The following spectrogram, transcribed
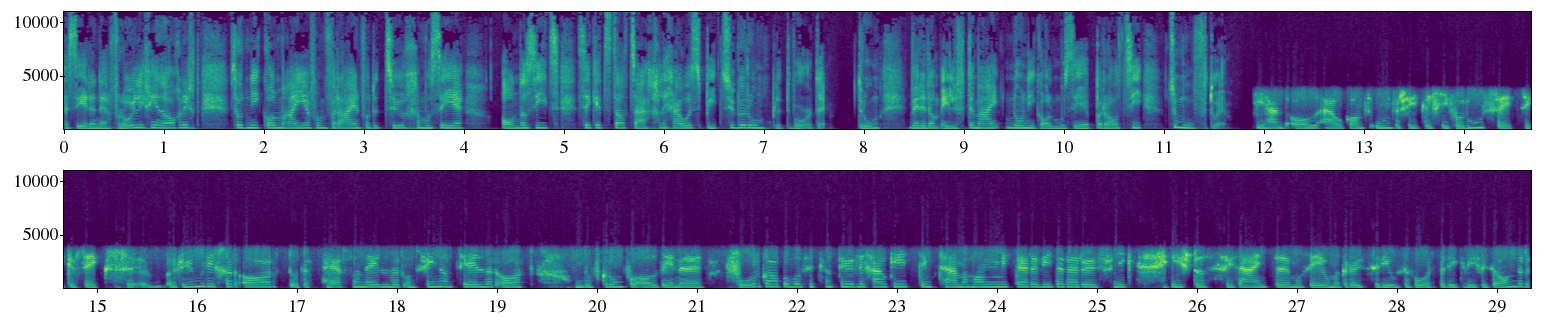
eine sehr erfreuliche Nachricht, so Nicole Meyer vom Verein der Zürcher Museen. Andererseits sind jetzt tatsächlich auch ein bisschen überrumpelt worden. Darum werden am 11. Mai noch nicht Museen bereit sein zum Auftun. Sie haben alle auch ganz unterschiedliche Voraussetzungen, sechs äh, räumlicher Art oder personeller und finanzieller Art. Und aufgrund von all diesen Vorgaben, die es jetzt natürlich auch gibt im Zusammenhang mit dieser Wiedereröffnung, ist das für das eine Museum eine größere Herausforderung wie für das andere.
